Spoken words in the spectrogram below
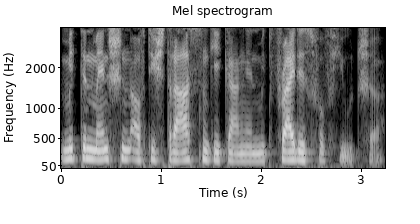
mit den Menschen auf die Straßen gegangen mit Fridays for Future.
